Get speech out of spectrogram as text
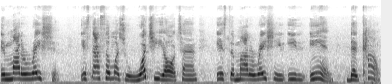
in moderation. It's not so much what you eat all the time, it's the moderation you eat it in that count.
